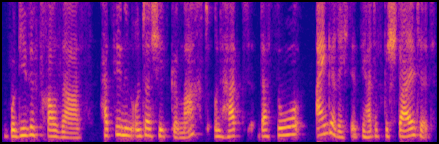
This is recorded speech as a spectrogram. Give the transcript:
wo diese Frau saß, hat sie einen Unterschied gemacht und hat das so eingerichtet. Sie hat es gestaltet.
